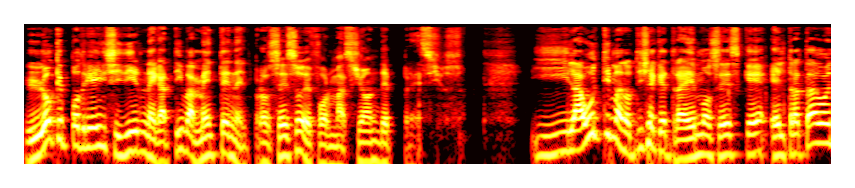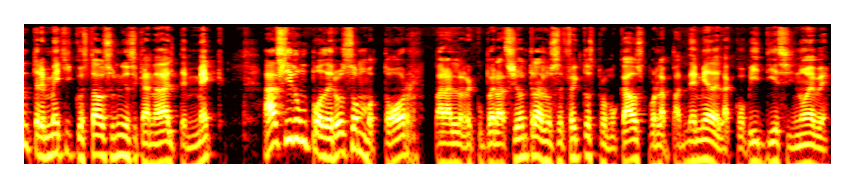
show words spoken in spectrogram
lo que podría incidir negativamente en el proceso de formación de precios. Y la última noticia que traemos es que el tratado entre México, Estados Unidos y Canadá, el TEMEC, ha sido un poderoso motor para la recuperación tras los efectos provocados por la pandemia de la COVID-19,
